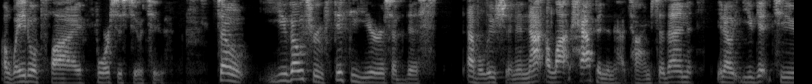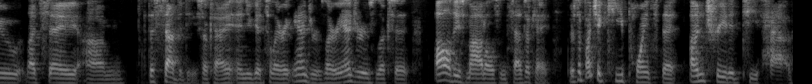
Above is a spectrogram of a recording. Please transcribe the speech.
a way to apply forces to a tooth. So you go through 50 years of this evolution and not a lot happened in that time. So then you know you get to let's say um, the 70s okay? And you get to larry andrews. Larry andrews looks at all these models and says okay there's a bunch of key points that untreated teeth have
